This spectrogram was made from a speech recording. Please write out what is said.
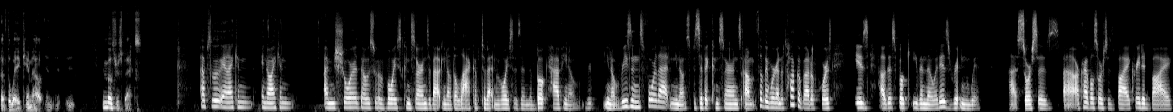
of the way it came out in in, in most respects. Absolutely, and I can you know I can I'm sure those who have voiced concerns about you know the lack of Tibetan voices in the book have you know re, you know reasons for that and you know specific concerns. Um, something we're going to talk about, of course, is how this book, even though it is written with uh, sources, uh, archival sources by created by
